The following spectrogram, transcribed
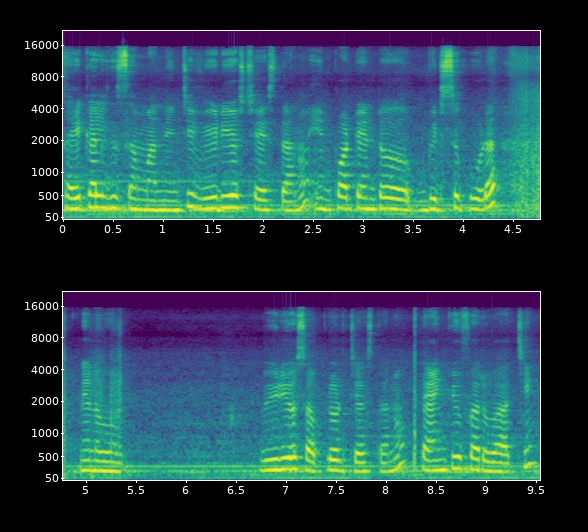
సైకిల్కి సంబంధించి వీడియోస్ చేస్తాను. ఇంపార్టెంట్ బిట్స్ కూడా నేను వీడియోస్ అప్లోడ్ చేస్తాను. Thank you for watching.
